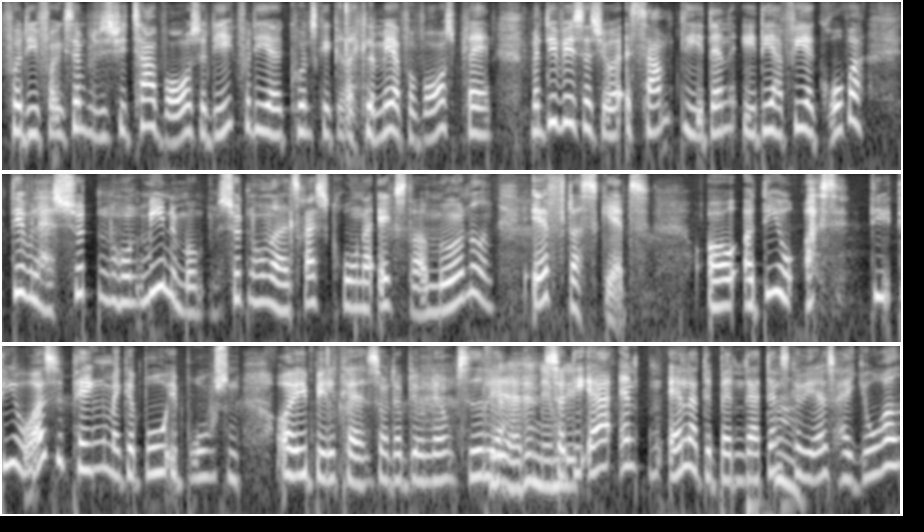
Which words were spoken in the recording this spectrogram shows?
Fordi for eksempel, hvis vi tager vores, og det er ikke fordi, jeg kun skal reklamere for vores plan, men det viser sig jo, at samtlige i, den, i de her fire grupper, det vil have 1700, minimum 1750 kroner ekstra om måneden efter skat. Og, og det er jo også de, de er jo også penge, man kan bruge i brusen og i Bilka, som der blev nævnt tidligere. Det er det nemlig. Så det er enten eller debatten der, den skal mm. vi altså have jordet,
